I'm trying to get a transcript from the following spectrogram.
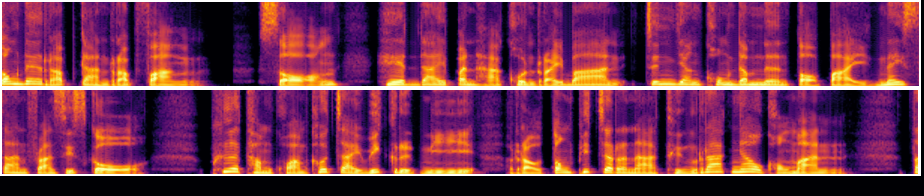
ต้องได้รับการรับฟัง 2. เหตุใดปัญหาคนไร้บ้านจึงยังคงดำเนินต่อไปในซานฟรานซิสโก เพื่อทำความเข้าใจวิกฤตนี้ เราต้องพิจารณาถึงรากเหง้าของมัน ต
